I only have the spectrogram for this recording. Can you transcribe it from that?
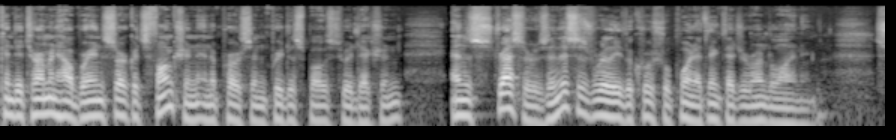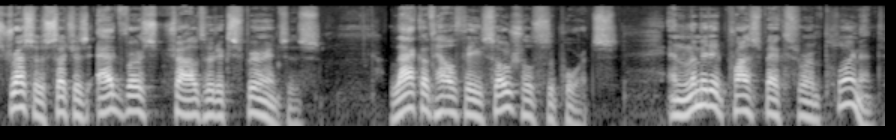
can determine how brain circuits function in a person predisposed to addiction, and stressors, and this is really the crucial point I think that you're underlining. Stressors such as adverse childhood experiences, lack of healthy social supports, and limited prospects for employment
